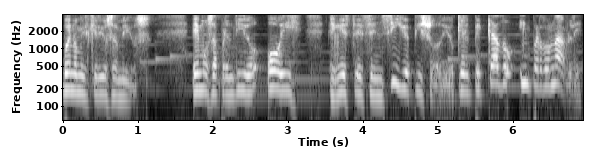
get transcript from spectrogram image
Bueno, mis queridos amigos, Hemos aprendido hoy en este sencillo episodio que el pecado imperdonable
